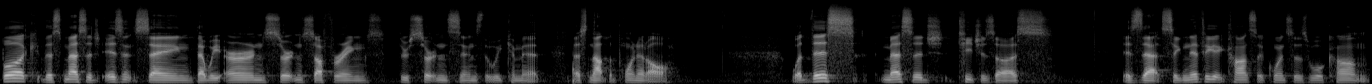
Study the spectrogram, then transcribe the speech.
book, this message isn't saying that we earn certain sufferings through certain sins that we commit. That's not the point at all. What this message teaches us is that significant consequences will come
